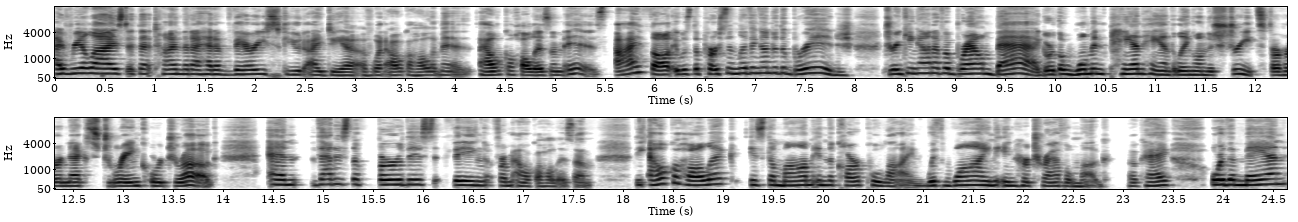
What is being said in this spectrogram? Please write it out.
I realized at that time that I had a very skewed idea of what alcoholism is, alcoholism is. I thought it was the person living under the bridge, drinking out of a brown bag, or the woman panhandling on the streets for her next drink or drug. And that is the furthest thing from alcoholism. The alcoholic is the mom in the carpool line with wine in her travel mug okay? Or the man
